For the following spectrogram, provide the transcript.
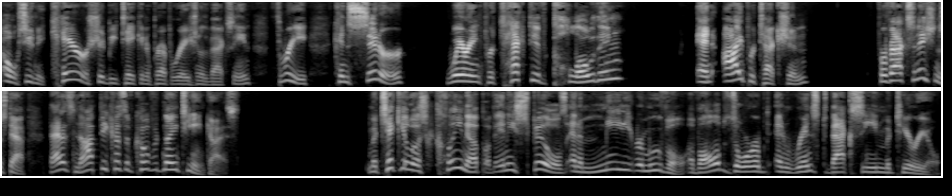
oh, excuse me, care should be taken in preparation of the vaccine. Three, consider wearing protective clothing and eye protection for vaccination staff. That is not because of COVID 19, guys. Meticulous cleanup of any spills and immediate removal of all absorbed and rinsed vaccine material.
